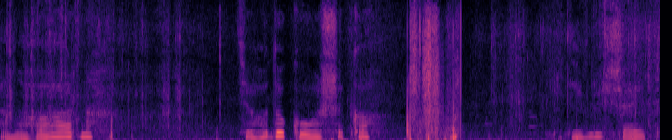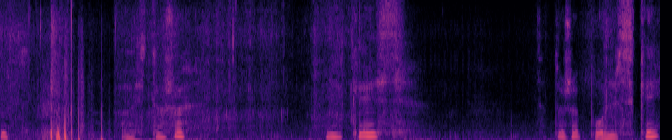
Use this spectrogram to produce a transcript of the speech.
Ну, гарна. Цього до кошика. Подивлюсь, ще й тут. Ось теж якийсь. Це теж польський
